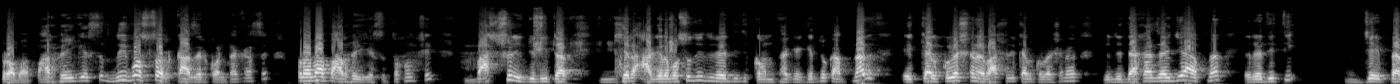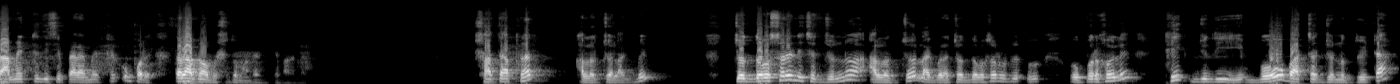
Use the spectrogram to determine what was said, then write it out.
প্রভাব পার হয়ে গেছে। দুই বছর কাজের কন্ট্রাক্ট আছে, প্রভাব পার হয়ে গেছে। তখন সে বাৎসরিক যদি তার এর আগের বছর যদি রেদিতি কম থাকে, কিন্তু আপনার এই ক্যালকুলেশনে বাৎসরিক ক্যালকুলেশনে যদি দেখা যায় যে আপনার রেদিতি যে প্যারামিটার দিছে প্যারামিটারের উপরে, তাহলে আপনি অবশ্যই তোমাদের দিতে পারবেন। সাথে আপনার আলোচ্য লাগবে। চোদ্দ বছরের নিচের জন্য আলোচ্য লাগবে না। চোদ্দ বছর উপ- উপ- উপর হলে ঠিক যদি বউ বাচ্চার জন্য দুইটা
